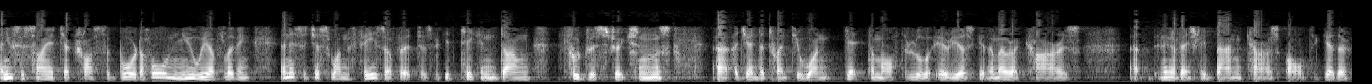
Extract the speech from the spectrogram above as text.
A new society across the board, a whole new way of living. And this is just one phase of it as we get taken down food restrictions, uh, Agenda 21, get them off the rural areas, get them out of cars, uh, and then eventually ban cars altogether,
